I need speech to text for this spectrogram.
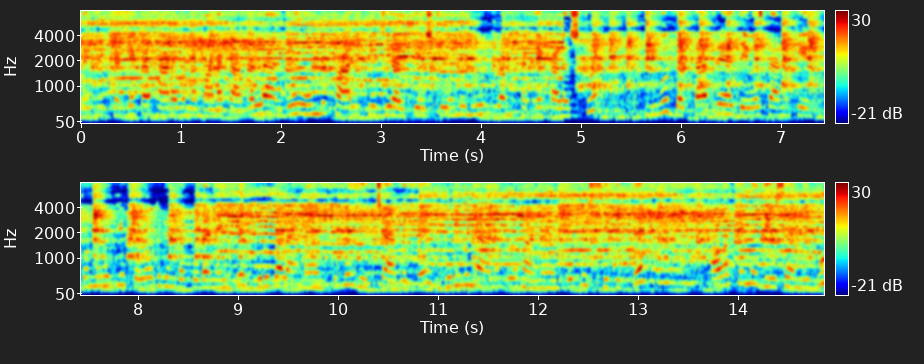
ಕೈಯಲ್ಲಿ ಕಡಲೆಕಾಳು ಹಾರವನ್ನು ಮಾಡೋಕ್ಕಾಗಲ್ಲ ಅಂದರೆ ಒಂದು ಕಾಲು ಕೆ ಜಿ ಅಳತೆಯಷ್ಟು ಒಂದು ನೂರು ಗ್ರಾಮ್ ಕಡಲೆಕಾಳಷ್ಟು ನೀವು ದತ್ತಾತ್ರೇಯ ದೇವಸ್ಥಾನಕ್ಕೆ ಎತ್ಕೊಂಡು ಹೋಗಿ ಕೊಡೋದ್ರಿಂದ ಕೂಡ ನಿಮಗೆ ಗುರುಬಲ ಅನ್ನೋವಂಥದ್ದು ಹೆಚ್ಚಾಗುತ್ತೆ. ಗುರುವಿನ ಅನುಗ್ರಹ ಅನ್ನೋವಂಥದ್ದು ಸಿಗುತ್ತೆ. ಅವತ್ತಿನ ದಿವಸ ನೀವು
